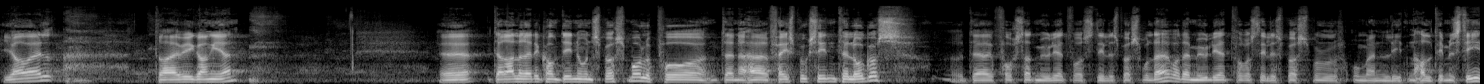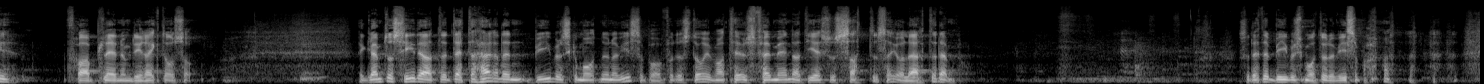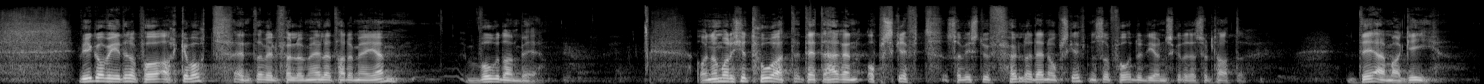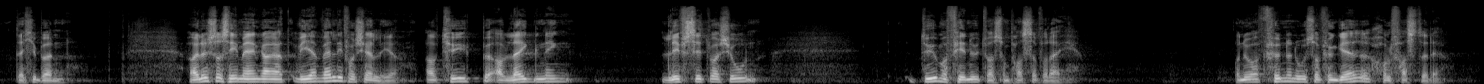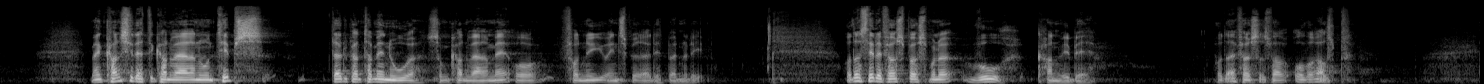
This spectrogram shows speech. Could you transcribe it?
Ja vel, da er vi i gang igjen. Eh, det er allerede kommet inn noen spørsmål på denne her Facebook-siden til Logos. Det er fortsatt mulighet for å stille spørsmål der, og det er mulighet for å stille spørsmål om en liten halvtimes tid fra plenum direkte også. Jeg glemte å si det at Dette her er den bibelske måten å undervise på. for Det står i Matteus 5.1 at Jesus satte seg og lærte dem. Så dette er bibelsk måte å undervise på. Vi går videre på arket vårt. Enten vil følge med eller ta det med hjem. Hvordan be. Og Nå må du ikke tro at dette her er en oppskrift, så hvis du følger den oppskriften, så får du de ønskede resultater. Det er magi. Det er ikke bønn. Og Jeg har lyst til å si med en gang at Vi er veldig forskjellige av type, av legning, livssituasjon. Du må finne ut hva som passer for deg. Og når du har funnet noe som fungerer, hold fast ved det. Men kanskje dette kan være noen tips der du kan ta med noe som kan være med å fornye og inspirere ditt bønneliv. Og Da stiller jeg først spørsmålet hvor kan vi be? Og Da er første svar overalt.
